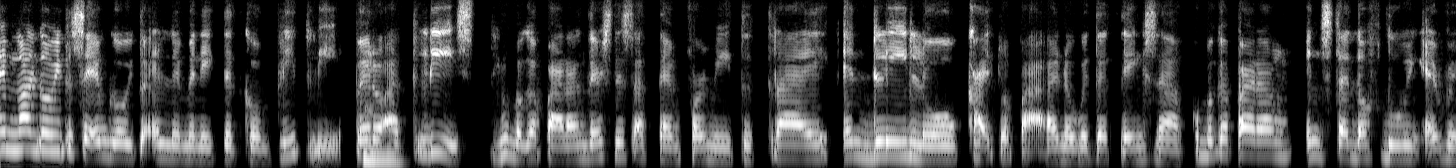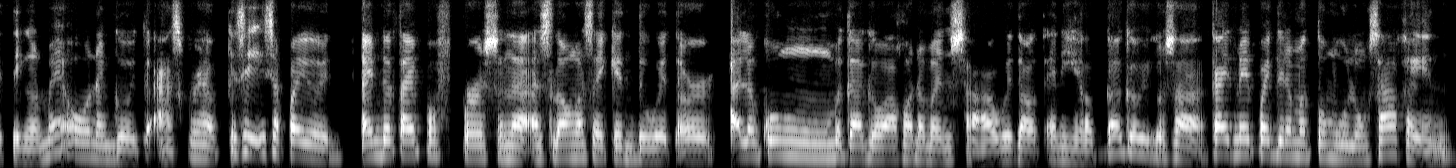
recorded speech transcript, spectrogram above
I'm not going to say I'm going to eliminate it completely. Pero Mhm. at least, kumbaga parang there's this attempt for me to try and lay low kahit pa paano with the things na, kumbaga parang instead of doing everything on my own, I'm going to ask for help. Kasi isa pa yun, I'm the type of person na as long as I can do it or alam kong magagawa ko naman siya without any help, gagawin ko siya. Kahit may pwede naman tumulong sa akin,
